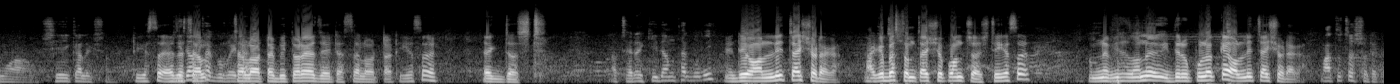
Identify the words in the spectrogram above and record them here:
ওয়াও সেই কালেকশন। ঠিক আছে? এই যে? সালোয়ারটা ভিতরে আছে এটা সালোয়ারটা ঠিক আছে? একজাস্ট আচ্ছা এটা কি দাম থাকবে ভাই? এটা অনলি চারশো টাকা। আগে বেচতাম চারশো পঞ্চাশ ঠিক আছে? আপনার পিছনে জন্য ঈদের উপলক্ষে অনলি চারশো টাকা। মাত্র চারশো টাকা।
